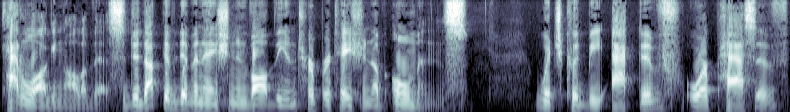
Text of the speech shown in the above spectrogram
cataloging all of this. Deductive divination involved the interpretation of omens, which could be active or passive.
